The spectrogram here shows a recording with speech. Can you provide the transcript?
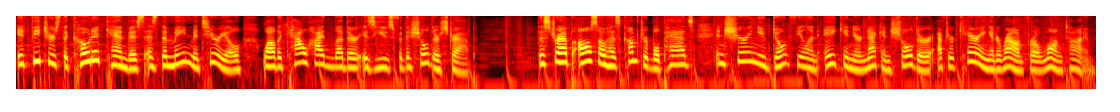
It features the coated canvas as the main material, while the cowhide leather is used for the shoulder strap. The strap also has comfortable pads, ensuring you don't feel an ache in your neck and shoulder after carrying it around for a long time.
